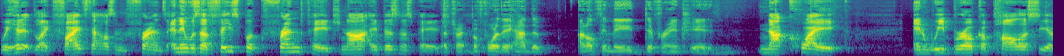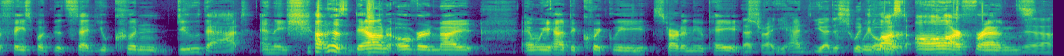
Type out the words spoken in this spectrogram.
We hit it like 5,000 friends. And it was a Facebook friend page, not a business page. That's right. Before they had the, I don't think they differentiated. Not quite. And we broke a policy of Facebook that said you couldn't do that. And they shut us down overnight. And we had to quickly start a new page. That's right. You had you had to switch. We over. lost all our friends. Yeah.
